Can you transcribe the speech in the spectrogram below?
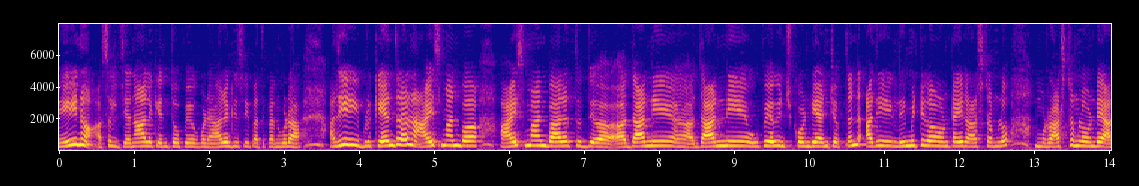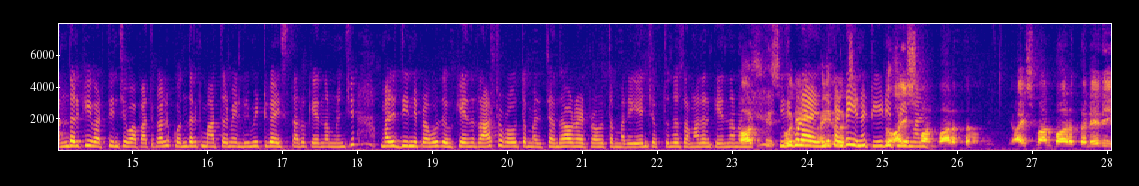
మెయిన్ అసలు జనాలకు ఎంతో ఉపయోగపడే ఆరోగ్యశ్రీ పథకాన్ని కూడా అది ఇప్పుడు కేంద్రాన్ని ఆయుష్మాన్ భా ఆయుష్మాన్ భారత్ దాన్ని దాన్ని ఉపయోగించుకోండి అని చెప్తుంది. అది లిమిట్గా ఉంటాయి రాష్ట్రంలో. రాష్ట్రంలో ఉండే అందరికీ వర్తించే ఆ పథకాలు కొందరికి మాత్రమే లిమిట్గా ఇస్తారు కేంద్రం నుంచి. మరి దీన్ని ప్రభుత్వం కేంద్ర రాష్ట్ర ప్రభుత్వం మరి చంద్రబాబు నాయుడు ప్రభుత్వం మరి ఏం చెప్తుందో సమాధానం కేంద్రం ఇది కూడా ఎందుకంటే ఈయన టీడీపీ ఆయుష్మాన్ భారత్ అనేది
